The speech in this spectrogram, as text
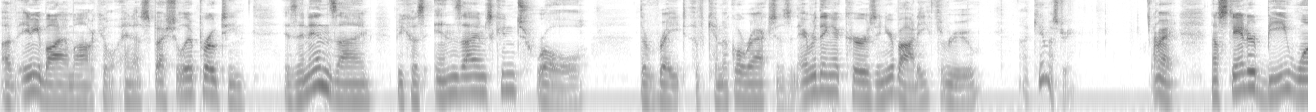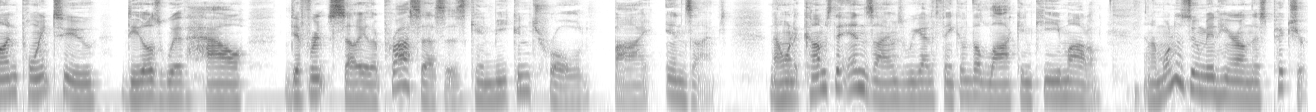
of any biomolecule, and especially a protein, is an enzyme because enzymes control the rate of chemical reactions. And everything occurs in your body through uh, chemistry. All right, now standard B1.2 deals with how different cellular processes can be controlled by enzymes. Now, when it comes to enzymes, we got to think of the lock and key model. And I'm going to zoom in here on this picture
